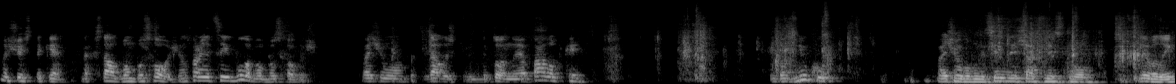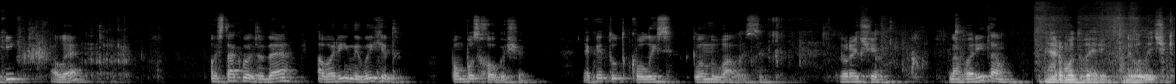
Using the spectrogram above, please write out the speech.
ну, щось таке, на кшталт бомбосховища. Насправді це і було бомбосховище. Бачимо залишки від бетонної опалубки, багнюку. Бачимо повноцінний шахтний ствол. Невеликий, але ось так виглядає аварійний вихід бомбосховища, яке тут колись планувалося. До речі, на горі там гермодвері невеличкі,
